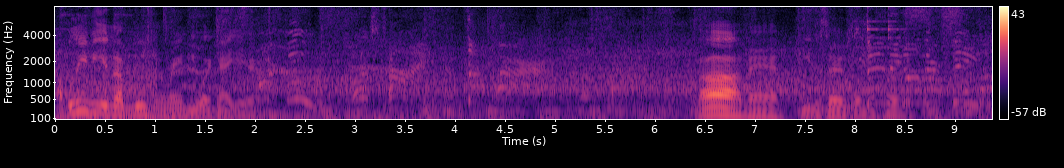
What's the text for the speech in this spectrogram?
I believe he ended up losing to Randy Orton that year. Oh man, he deserves so much better.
